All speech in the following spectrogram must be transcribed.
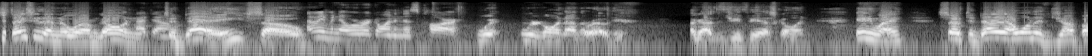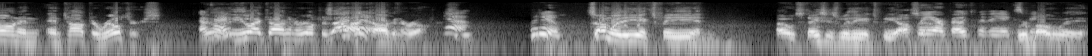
Stacey doesn't know where I'm going today, so I don't even know where we're going in this car. we're we're going down the road here. I got the GPS going. Anyway, so today I wanted to jump on and, and talk to realtors. You Okay. You, like talking to realtors? I, I like do. talking to realtors. Yeah, we do. Some with EXP and oh, Stacey's with EXP also. We are both with EXP. We're both with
